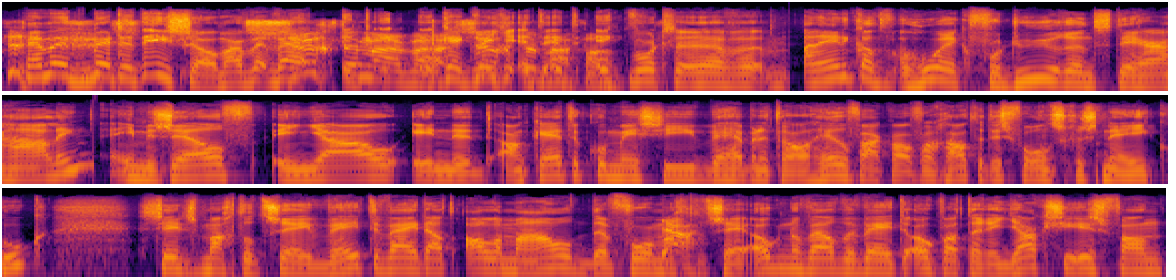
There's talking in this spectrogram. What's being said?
ja maar Bert, het is zo. Maar, Zucht maar, maar. Kijk, weet je, het, het, ik word, uh, aan de ene kant hoor ik voortdurend de herhaling. In mezelf, in jou, in de enquêtecommissie. We hebben het er al heel vaak over gehad. Het is voor ons gesneden koek. Sinds Macht tot Zee weten wij dat allemaal. De Macht tot Zee ook nog wel. We weten ook wat de reactie is van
